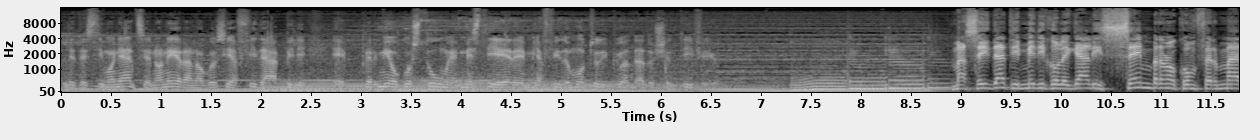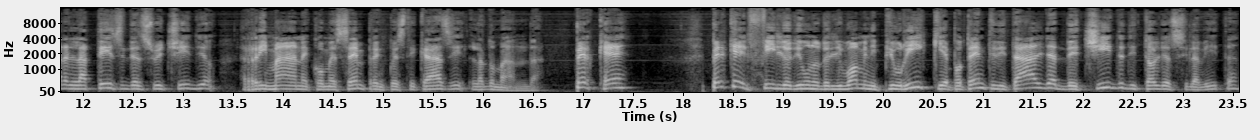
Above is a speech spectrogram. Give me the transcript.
le testimonianze non erano così affidabili e per mio costume e mestiere mi affido molto di più al dato scientifico. Ma se i dati medico-legali sembrano confermare la tesi del suicidio, rimane, come sempre in questi casi, la domanda. Perché? Perché il figlio di uno degli uomini più ricchi e potenti d'Italia decide di togliersi la vita?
